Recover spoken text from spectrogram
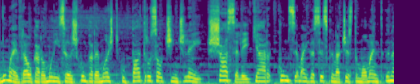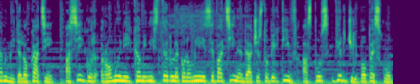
Nu mai vreau ca românii să își cumpere măști cu 4 sau 5 lei, 6 lei chiar, cum se mai găsesc în acest moment în anumite locații. Asigur românii că Ministerul Economiei se va ține de acest obiectiv, a spus Virgil Popescu.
